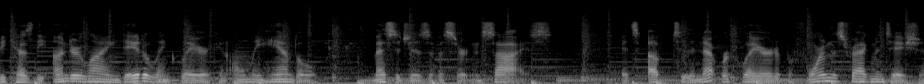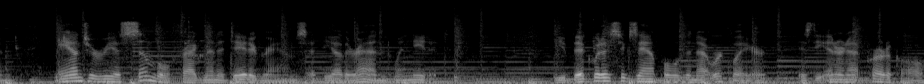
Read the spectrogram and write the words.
because the underlying data link layer can only handle messages of a certain size. It's up to the network layer to perform this fragmentation and to reassemble fragmented datagrams at the other end when needed. The ubiquitous example of the network layer is the Internet Protocol,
